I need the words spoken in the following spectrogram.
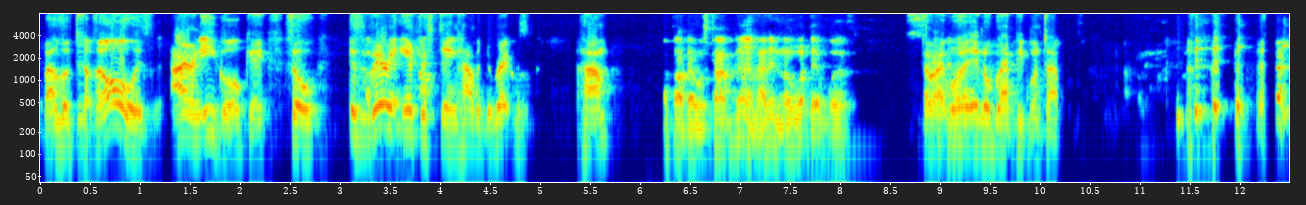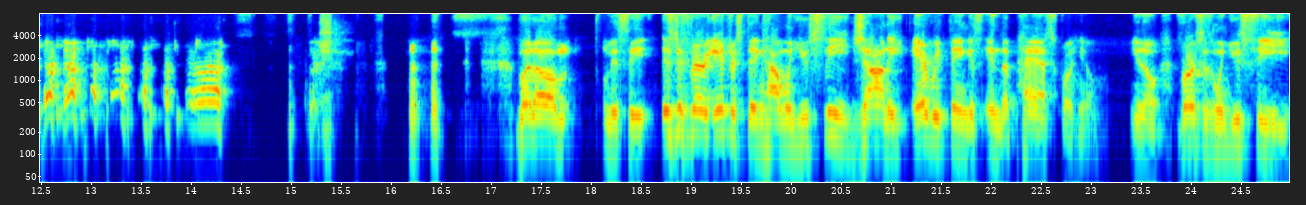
But I looked up. Like, oh, it's Iron Eagle. Okay, so it's very interesting how the directors. Huh? I thought that was Top Gun. I didn't know what that was. All right. Well, ain't no black people on top. But um, let me see. It's just very interesting how when you see Johnny, everything is in the past for him. You know, versus when you see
